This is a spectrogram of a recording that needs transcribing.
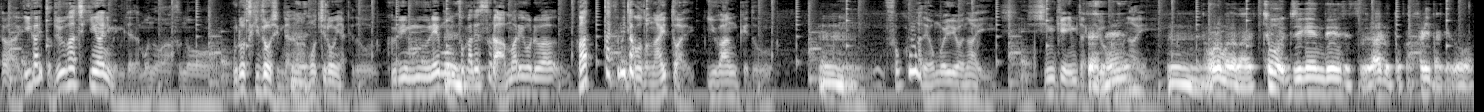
だから意外と18禁アニメみたいなものはそのうろつき同士みたいなのはもちろんやけど、クリームレモンとかですらあんまり俺は全く見たことないとは言わんけど、うん。そこまで思いようないし真剣に見た記憶もない、うん。俺もだから、超次元伝説ラルとか借りたけど、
